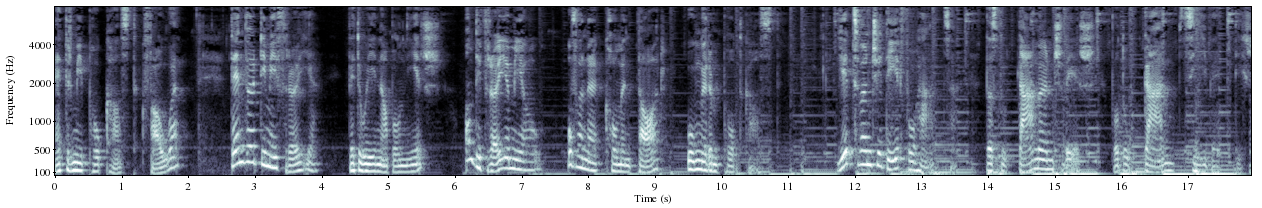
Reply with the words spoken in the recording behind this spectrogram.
Hat dir mein Podcast gefallen? Dann würde ich mich freuen, wenn du ihn abonnierst und ich freue mich auch auf einen Kommentar unter dem Podcast. Jetzt wünsche ich dir von Herzen, dass du der Mensch wirst, wo du gern sein willst.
